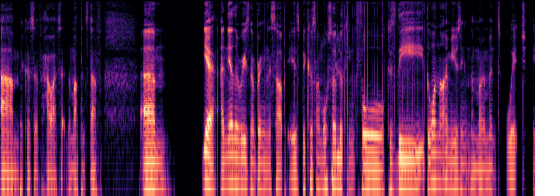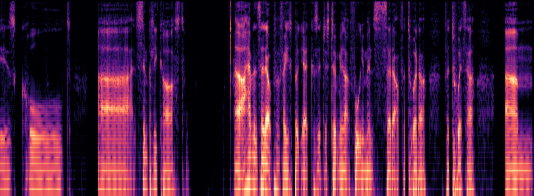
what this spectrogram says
um, because of how I've set them up and stuff. Um, yeah, and the other reason I'm bringing this up is because I'm also looking for, because the, the one that I'm using at the moment, which is called uh, Simplycast, uh, I haven't set it up for Facebook yet because it just took me like 40 minutes to set it up for Twitter, for Twitter. Um,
